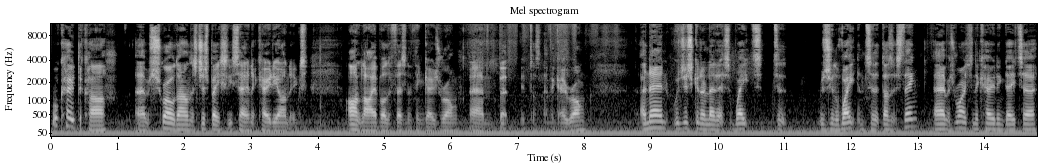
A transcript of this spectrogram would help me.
we'll code the car, um, scroll down, it's just basically saying that Codionics aren't liable if there's anything goes wrong, um, but it doesn't ever go wrong. And then we're just going to let it wait to, we're just going to wait until it does its thing. Um, it's writing the coding data.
